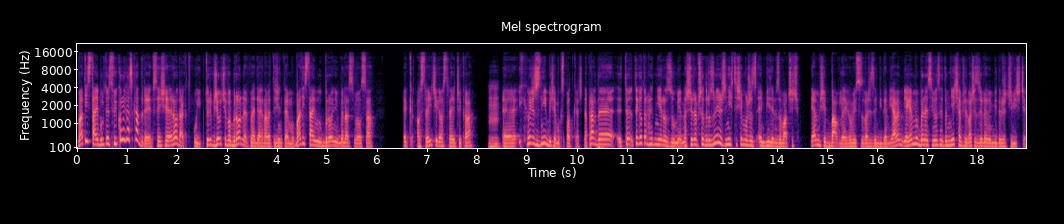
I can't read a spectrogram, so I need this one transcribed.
Mati Stajbul to jest twój kolega z kadry, w sensie rodak twój, który wziął cię w obronę w mediach nawet tydzień temu. Mati Stajbul bronił Bena Simonsa, jak Australijczyk Australijczyka, Mhm. e, i chociaż z nim by się mógł spotkać. Naprawdę te, tego trochę nie rozumiem. Znaczy na przykład rozumiem, że nie chce się może z Embidem zobaczyć. Ja bym się bał na jego miejscu zobaczyć z Embidem. Ja bym, jak ja bym był Benem Simonsem, to nie chciałem się zobaczyć z Joelem Embidem rzeczywiście.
